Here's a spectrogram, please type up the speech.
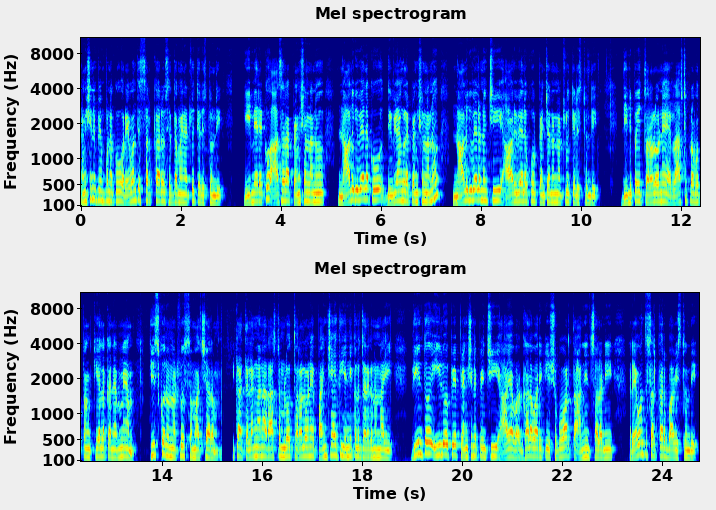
పెన్షన్ పెంపునకు రేవంత్ సర్కారు సిద్ధమైనట్లు తెలుస్తుంది. ఈ మేరకు ఆసరా పెన్షన్లను నాలుగు వేలకు దివ్యాంగుల పెన్షన్లను నాలుగు వేల నుంచి ఆరు వేలకు పెంచనున్నట్లు తెలుస్తుంది. దీనిపై త్వరలోనే రాష్ట్ర ప్రభుత్వం కీలక నిర్ణయం తీసుకోనున్నట్లు సమాచారం. ఇక తెలంగాణ రాష్ట్రంలో త్వరలోనే పంచాయతీ ఎన్నికలు జరగనున్నాయి. దీంతో ఈలోపే పెన్షన్ పెంచి ఆయా వర్గాల వారికి శుభవార్త అందించాలని రేవంత్ సర్కార్ భావిస్తుంది.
